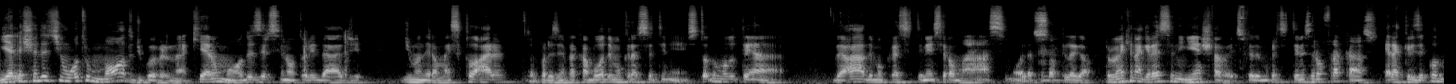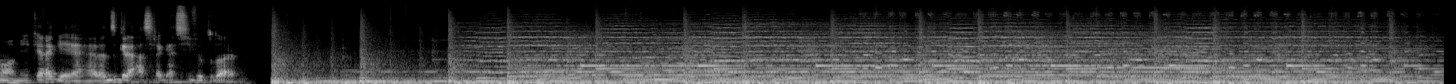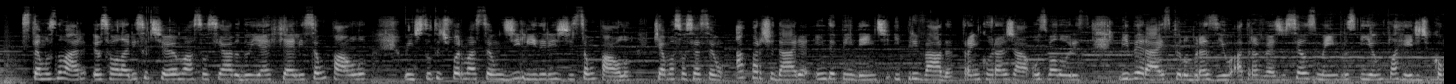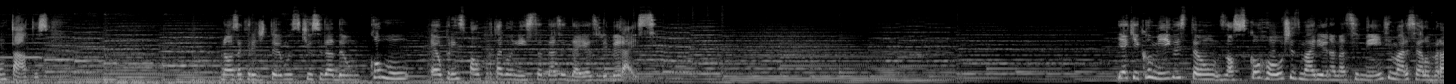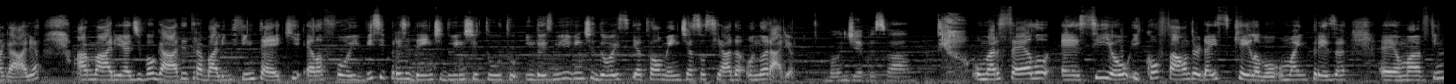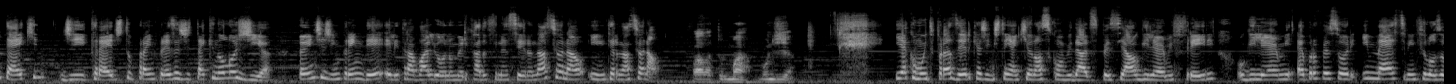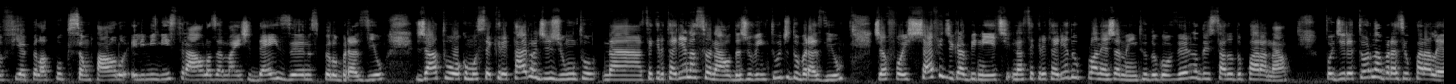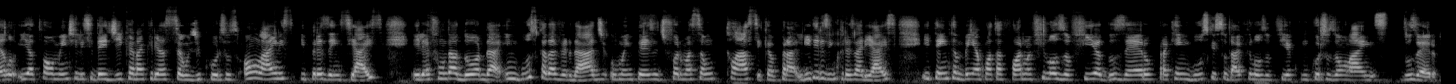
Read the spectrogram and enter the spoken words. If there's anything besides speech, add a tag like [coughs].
E Alexandre tinha um outro modo de governar, que era um modo exercendo autoridade de maneira mais clara. Então, por exemplo, acabou a democracia ateniense. Todo mundo tem a. Ah, a democracia ateniense era o máximo, olha só que legal. O problema é que na Grécia ninguém achava isso, porque a democracia ateniense era um fracasso. Era crise econômica, era guerra, era desgraça, era guerra civil toda hora. Estamos no ar. Eu sou a Larissa Tiama, associada do IFL São Paulo, o Instituto de Formação de Líderes de São Paulo, que é uma associação apartidária, independente e privada para encorajar os valores liberais pelo Brasil através de seus membros e ampla rede de contatos. Nós acreditamos que o cidadão comum é o principal protagonista das ideias liberais. E aqui comigo estão os nossos co-hosts, Mariana Nascimento e Marcelo Bragalha. A Mari é advogada e trabalha em fintech. Ela foi vice-presidente do Instituto em 2022 e atualmente é associada honorária. Bom dia, pessoal. O Marcelo é CEO e co-founder da Scalable, uma empresa, é, uma fintech de crédito para empresas de tecnologia. Antes de empreender, ele trabalhou no mercado financeiro nacional e internacional. Fala, turma. Bom dia. E é com muito prazer que a gente tem aqui o nosso convidado especial, Guilherme Freire. O Guilherme é professor e mestre em filosofia pela PUC São Paulo. Ele ministra aulas há mais de 10 anos pelo Brasil. Já atuou como secretário adjunto na Secretaria Nacional da Juventude do Brasil. Já foi chefe de gabinete na Secretaria do Planejamento do Governo do Estado do Paraná. Foi diretor na Brasil Paralelo e atualmente ele se dedica na criação de cursos online e presenciais. Ele é fundador da Em Busca da Verdade, uma empresa de formação clássica para líderes empresariais e tem também a plataforma Filosofia do Zero para quem busca estudar filosofia com cursos online do zero.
